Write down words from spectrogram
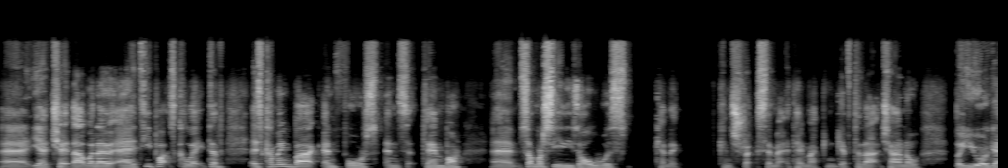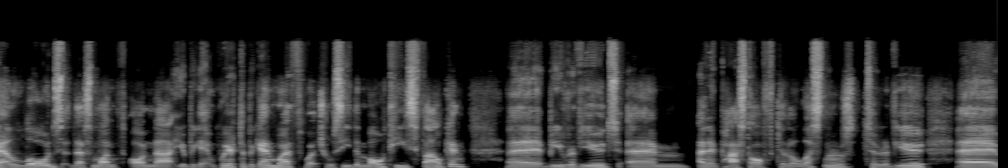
uh yeah check that one out uh teapots collective is coming back in force in september um summer series always kind of constricts the amount of time I can give to that channel. But you are getting loads this month on that. You'll be getting Where to Begin With, which will see the Maltese Falcon uh, be reviewed um, and then passed off to the listeners to review. Uh,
